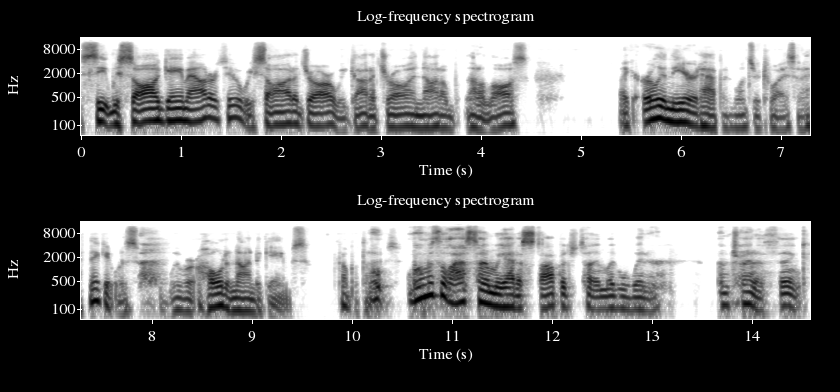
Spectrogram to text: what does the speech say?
see we saw a game out or two, we saw out a draw, we got a draw and not a not a loss. Like early in the year it happened once or twice. And I think it was we were holding on to games a couple times. when was the last time we had a stoppage time like winner? I'm trying to think.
